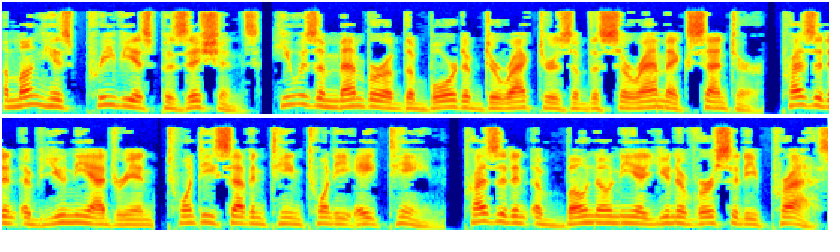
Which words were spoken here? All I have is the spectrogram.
Among his previous positions, he was a member of the board of directors of the Ceramic Center, president of UniAdrion 2017-2018, president of Bononia University Press,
